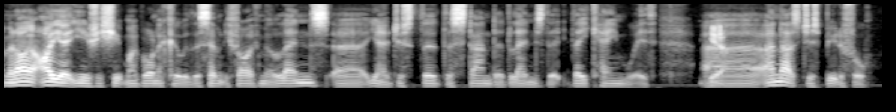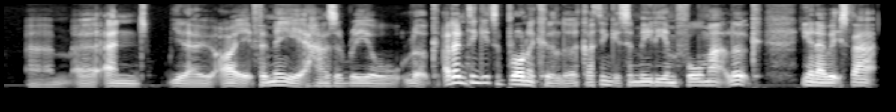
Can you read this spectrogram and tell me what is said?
I mean, I, I uh, usually shoot my Bronica with a 75 mm lens, uh, you know, just the the standard lens that they came with, uh, and that's just beautiful. Um, uh, and you know, I for me it has a real look. I don't think it's a Bronica look. I think it's a medium format look. You know, it's that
